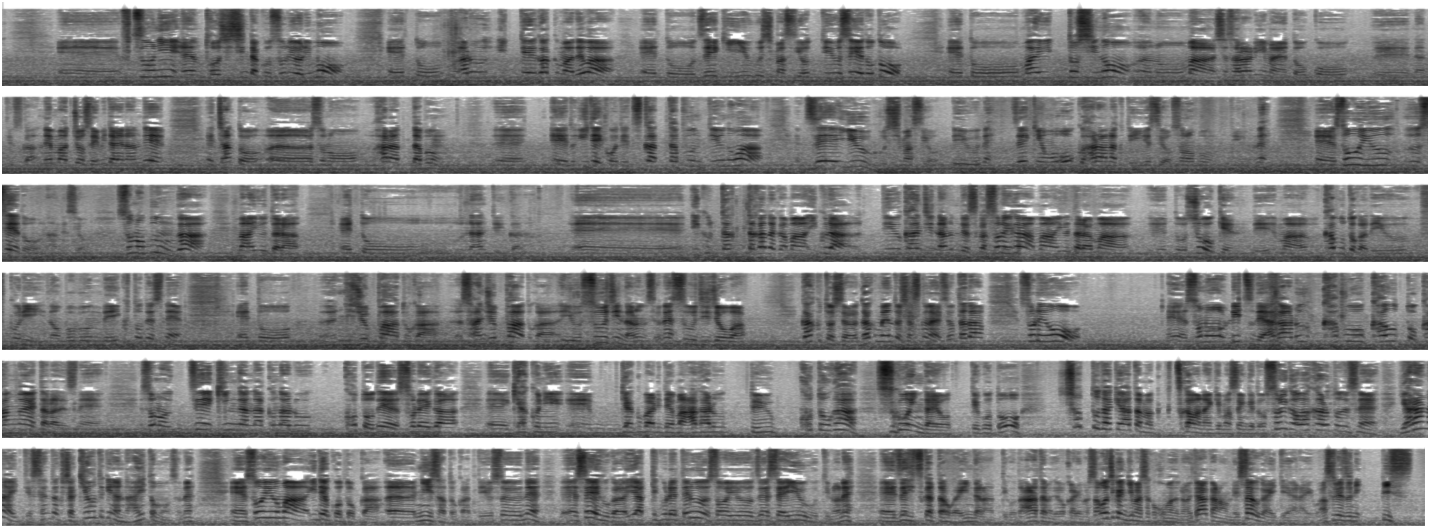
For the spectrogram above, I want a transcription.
えー、普通に、えー、投資信託をするよりも、えーと、ある一定額までは、えーと、税金優遇しますよっていう制度と,、えーと、毎年のあの、まあ、サラリーマンやとこう、えー、なんていうんですか年末調整みたいなんで、えちゃんと、えその払った分、えーえーと、イデコで使った分っていうのは税優遇しますよっていうね税金を多く払わなくていいですよその分っていうね、えー、そういう制度なんですよ。その分がまあ言うたらえっ、ー、と何て言うかな。えー、いくたたかだかまあいくらっていう感じになるんですが、それがまあ言うたら、まあえーと、証券で、まあ、株とかでいう福利の部分でいくとですね、えーと、20%とか30%とかいう数字になるんですよね、数字上は。額としては、額面としては少ないですよ。ただ、それをえー、その率で上がる株を買うと考えたらですね、その税金がなくなることで、それが、えー、逆に、えー、逆張りでまあ上がるということがすごいんだよっていうことを、ちょっとだけ頭使わないといけませんけど、それが分かるとですね、やらないっていう選択肢は基本的にはないと思うんですよね。えー、そういうまあ、イデコとか、えー、ニーサとかっていう、そういうね、えー、政府がやってくれてる、そういう税制優遇っていうのをね、えー、ぜひ使った方がいいんだなっていうことを改めて分かりました。お時間来ました。ここまでのおいてはカノンでした。うがい手洗い忘れずに。ピース。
